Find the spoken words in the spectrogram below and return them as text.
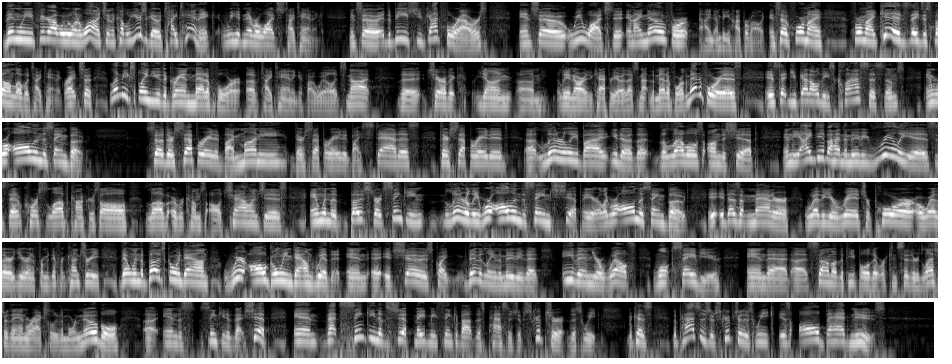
then we figure out what we want to watch. And a couple years ago, Titanic, we had never watched Titanic. And so at the beach, you've got four hours. And so we watched it. And I know for, I'm being hyperbolic. And so for my, for my kids, they just fell in love with Titanic, right? So let me explain to you the grand metaphor of Titanic, if I will. It's not the cherubic young um, Leonardo DiCaprio. That's not the metaphor. The metaphor is is that you've got all these class systems, and we're all in the same boat. So they're separated by money, they're separated by status, they're separated uh, literally by, you know, the, the levels on the ship. And the idea behind the movie really is is that of course love conquers all, love overcomes all challenges. And when the boat starts sinking, literally we're all in the same ship here. Like we're all in the same boat. It, it doesn't matter whether you're rich or poor or whether you're in, from a different country. That when the boat's going down, we're all going down with it. And uh, it shows quite vividly in the movie that even your wealth won't save you and that uh, some of the people that were considered lesser than were actually the more noble uh, in the sinking of that ship. And that sinking of the ship made me think about this passage of Scripture this week. Because the passage of Scripture this week is all bad news.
